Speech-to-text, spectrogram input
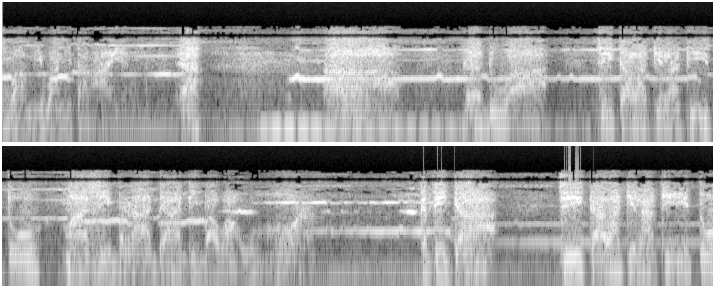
suami wanita lain. Kedua, jika laki-laki itu masih berada di bawah umur. Ketiga, jika laki-laki itu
